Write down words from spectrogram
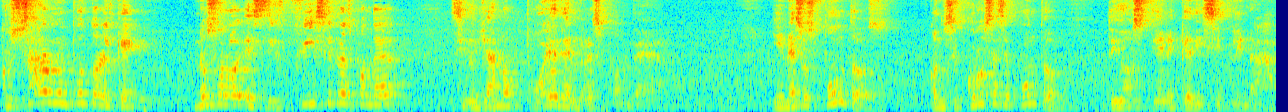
Cruzaron un punto en el que no solo es difícil responder, sino ya no pueden responder. Y en esos puntos, cuando se cruza ese punto, Dios tiene que disciplinar.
